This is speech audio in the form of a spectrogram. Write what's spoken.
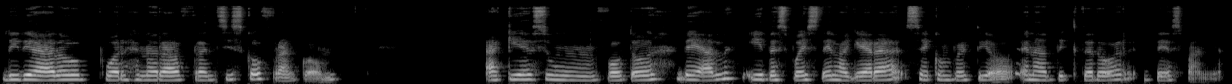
liderado por General Francisco Franco. Aquí es una foto de él y después de la guerra se convirtió en el dictador de España.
